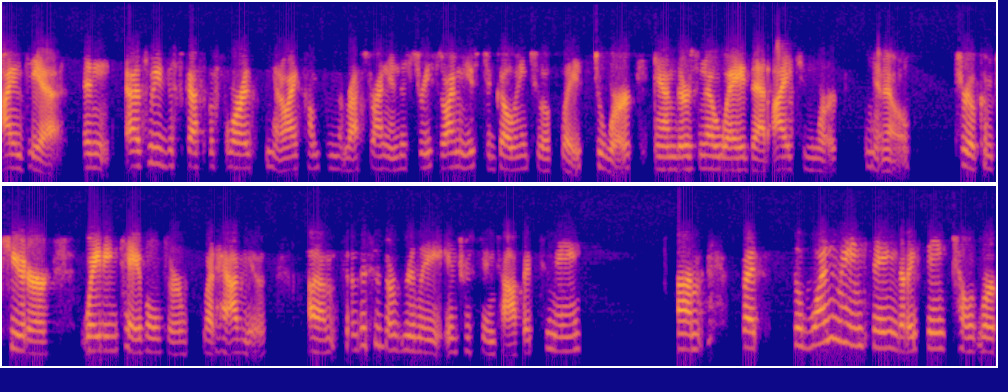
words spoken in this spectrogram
idea. And as we discussed before, you know, I come from the restaurant industry, so I'm used to going to a place to work, and there's no way that I can work, you know, through a computer, waiting tables or what have you. Um, so this is a really interesting topic to me. Um, but the one main thing that I think telework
